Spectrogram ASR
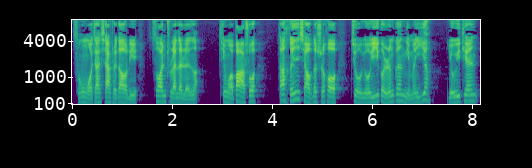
从我家下水道里钻出来的人了。听我爸说，他很小的时候就有一个人跟你们一样，有一天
